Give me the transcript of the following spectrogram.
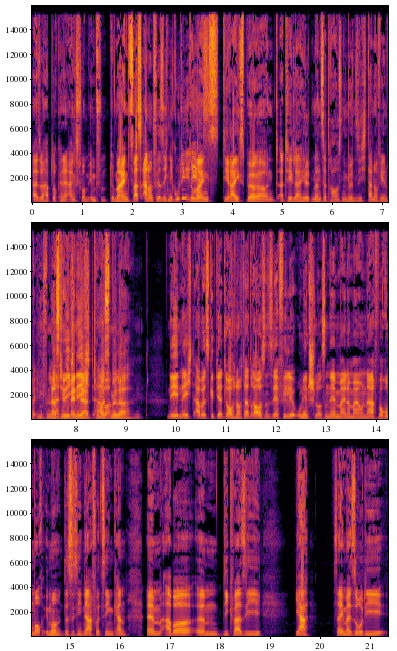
also habt doch keine Angst vorm Impfen. Du meinst, Was an und für sich eine gute Idee du ist. meinst, die Reichsbürger und Attila Hildmanns da draußen würden sich dann auf jeden Fall impfen lassen, Natürlich wenn der nicht, Thomas aber- Müller Nee, nicht, aber es gibt ja doch noch da draußen sehr viele Unentschlossene, meiner Meinung nach, warum auch immer, dass ich es nicht nachvollziehen kann, ähm, aber ähm, die quasi, ja, sag ich mal so, die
